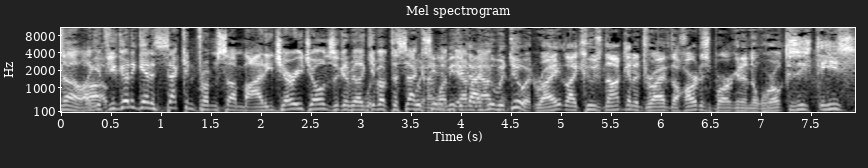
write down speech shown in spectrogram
no, like Uh, if you're going to get a second from somebody, Jerry Jones is going to be like, give up the second. would I seem to be the DeAndre guy who would do it, right? Like who's not going to drive the hardest bargain in the world because he's he's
